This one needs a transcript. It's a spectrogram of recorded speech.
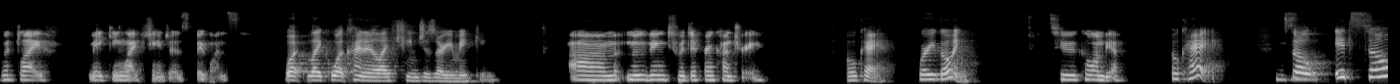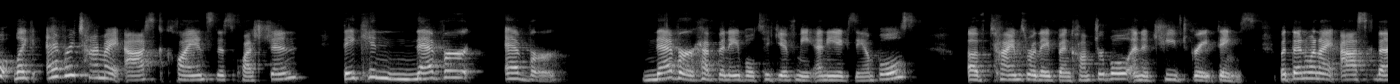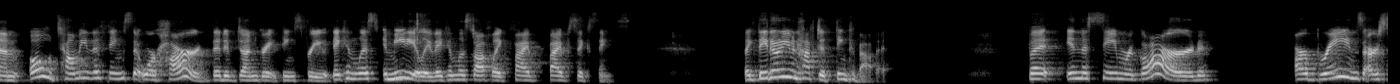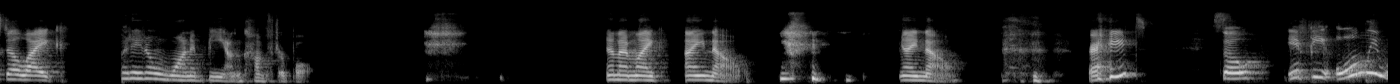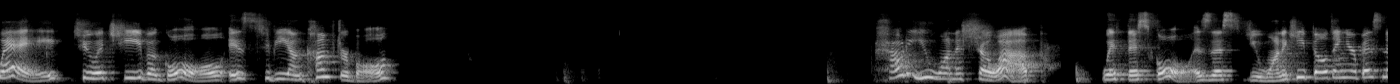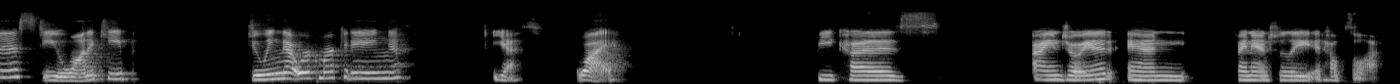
with life, making life changes, big ones. What like what kind of life changes are you making? Um, moving to a different country, Okay. Where are you going? to Colombia. Okay. So mm-hmm. it's so like every time I ask clients this question, they can never, ever, never have been able to give me any examples of times where they've been comfortable and achieved great things. But then when I ask them, oh, tell me the things that were hard that have done great things for you, they can list immediately, they can list off like five, five, six things. Like they don't even have to think about it. But in the same regard, our brains are still like, but I don't want to be uncomfortable. And I'm like, I know. I know. right? So if the only way to achieve a goal is to be uncomfortable, how do you want to show up with this goal? Is this, do you want to keep building your business? Do you want to keep doing network marketing? Yes. Why? Because I enjoy it and financially it helps a lot.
